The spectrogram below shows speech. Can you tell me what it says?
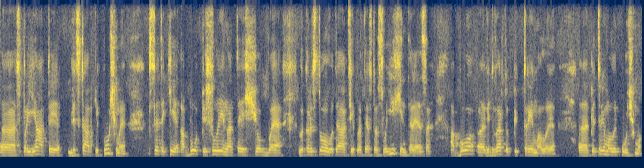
е, сприяти відставці Кучми, все-таки або пішли на те, щоб використовувати акції протесту в своїх інтересах, або е, відверто підтримали. е, Підтримали кучму,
